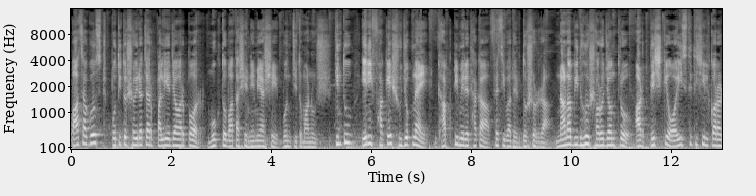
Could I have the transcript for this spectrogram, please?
পাঁচ আগস্ট পতিত স্বৈরাচার পালিয়ে যাওয়ার পর মুক্ত বাতাসে নেমে আসে বঞ্চিত মানুষ। কিন্তু এরই ফাঁকে সুযোগ নেয় ঘাপটি মেরে থাকা ফেসিবাদের দোসররা। নানাবিধ ষড়যন্ত্র আর দেশকে অস্থিতিশীল করার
